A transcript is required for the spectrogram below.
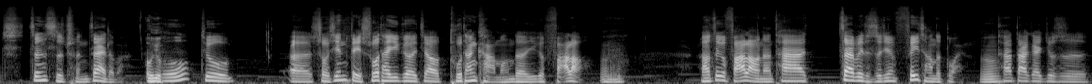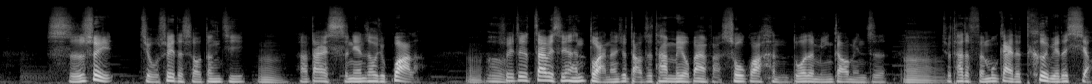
是真实存在的吧？哦呦，哦，就呃，首先得说他一个叫图坦卡蒙的一个法老，嗯然后这个法老呢，他在位的时间非常的短，嗯他大概就是十岁九岁的时候登基，嗯然后大概十年之后就挂了，嗯嗯，所以这个在位时间很短呢，就导致他没有办法收刮很多的民膏民脂，嗯，就他的坟墓盖的特别的小，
